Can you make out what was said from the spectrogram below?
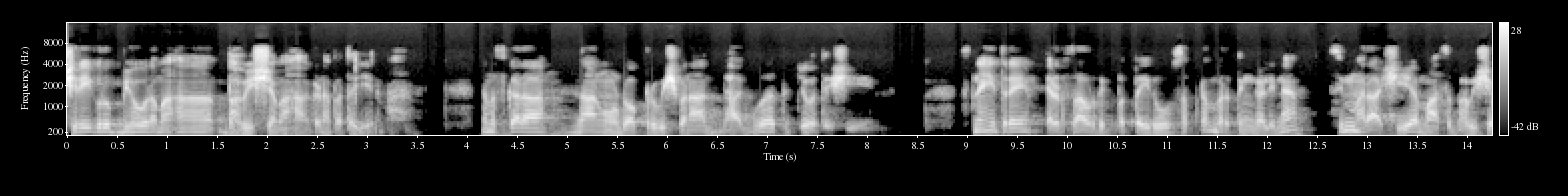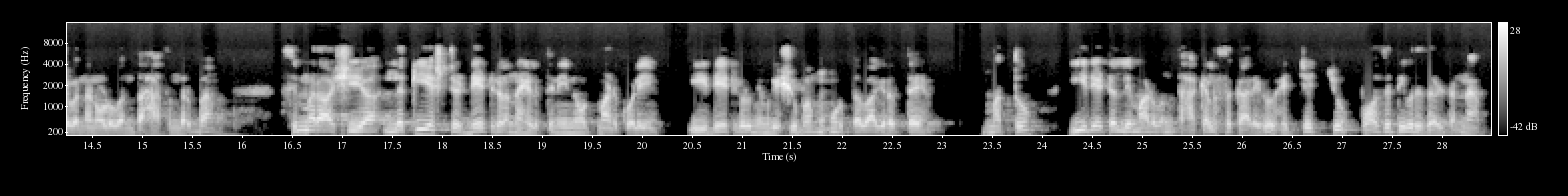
ಶ್ರೀ ಗುರುಭ್ಯೋ ನಮಃ. ಭವಿಷ್ಯ ಮಹಾಗಣಪತಯೇ ನಮಃ. ನಮಸ್ಕಾರ, ನಾನು ಡಾಕ್ಟರ್ ವಿಶ್ವನಾಥ್ ಭಾಗವತ್ ಜ್ಯೋತಿಷಿ. ಸ್ನೇಹಿತರೆ, ಎರಡು ಸಾವಿರದ ಇಪ್ಪತ್ತೈದು ಸೆಪ್ಟೆಂಬರ್ ತಿಂಗಳಿನ ಸಿಂಹರಾಶಿಯ ಮಾಸ ಭವಿಷ್ಯವನ್ನು ನೋಡುವಂತಹ ಸಂದರ್ಭ. ಸಿಂಹರಾಶಿಯ ಲಕ್ಕಿಯಷ್ಟು ಡೇಟ್ಗಳನ್ನು ಹೇಳ್ತೀನಿ, ನೋಟ್ ಮಾಡ್ಕೊಳ್ಳಿ. ಈ ಡೇಟ್ಗಳು ನಿಮಗೆ ಶುಭ ಮುಹೂರ್ತವಾಗಿರುತ್ತೆ. ಮತ್ತು ಈ ಡೇಟಲ್ಲಿ ಮಾಡುವಂತಹ ಕೆಲಸ ಕಾರ್ಯಗಳು ಹೆಚ್ಚೆಚ್ಚು ಪಾಸಿಟಿವ್ ರಿಸಲ್ಟನ್ನು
